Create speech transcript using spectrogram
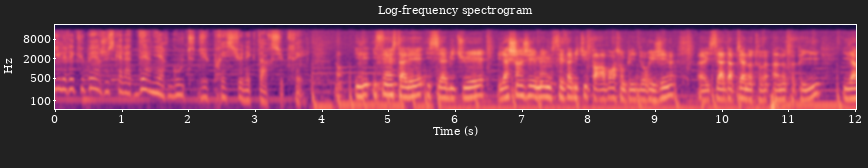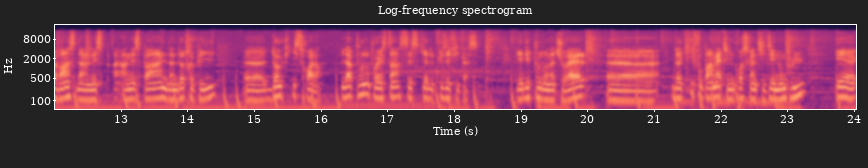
Ils récupèrent jusqu'à la dernière goutte du précieux nectar sucré. Il il s'est installé, il s'est habitué, il a changé même ses habitudes par rapport à son pays d'origine, euh, il s'est adapté à notre, pays, il avance en Espagne, dans d'autres pays, euh, donc il sera là. La poudre pour l'instant c'est ce qu'il y a de plus efficace. Il y a des poudres naturelles, euh, donc il ne faut pas mettre une grosse quantité non plus, et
